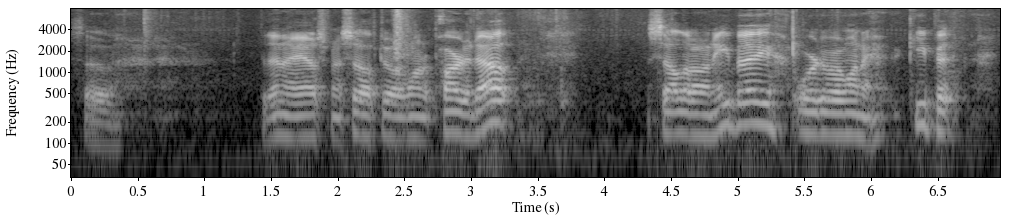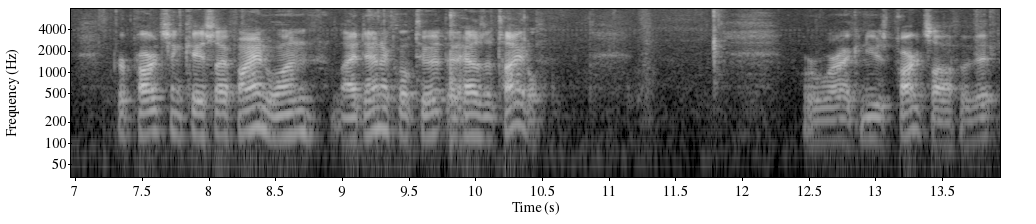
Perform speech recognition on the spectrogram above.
So, then I asked myself, do I want to part it out, sell it on eBay, or do I want to keep it for parts in case I find one identical to it that has a title? Or where I can use parts off of it.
